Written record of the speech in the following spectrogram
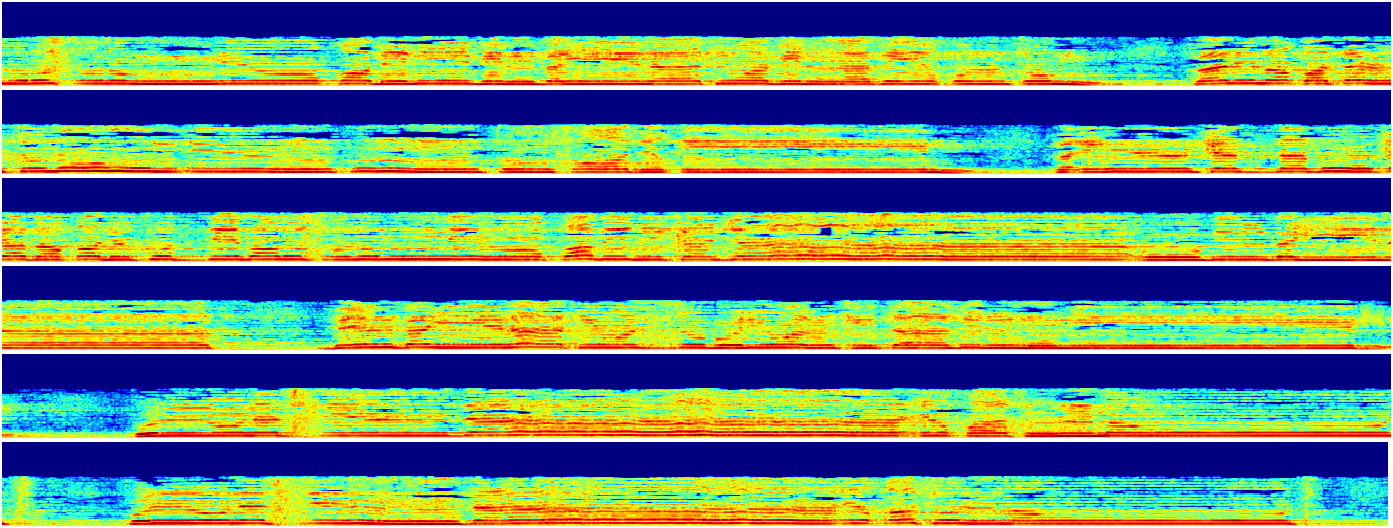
جاءكم رسل من قبلي بالبينات وبالذي قلتم فلم قتلتموهم إن كنتم صادقين. فإن كذبوك فقد كذب رسل من قبلك جاءوا بالبينات بالبينات والزبر والكتاب المنير. كل ذائقة الموت. كل نفس ذائقة الموت.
